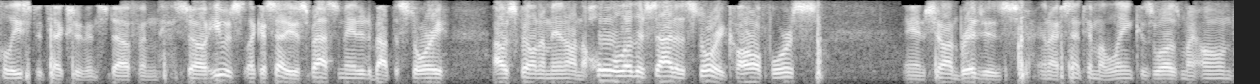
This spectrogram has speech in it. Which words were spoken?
police detection and stuff. And so he was, like I said, he was fascinated about the story I was filling them in on the whole other side of the story, Carl Force and Sean Bridges, and I sent him a link as well as my own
